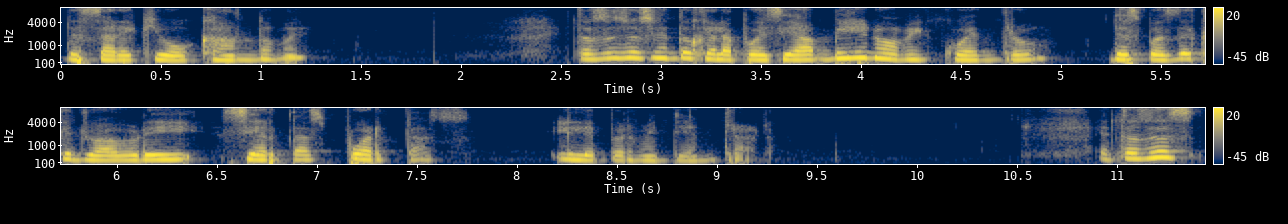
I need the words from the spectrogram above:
de estar equivocándome. Entonces yo siento que la poesía vino a mi encuentro después de que yo abrí ciertas puertas y le permití entrar. Entonces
